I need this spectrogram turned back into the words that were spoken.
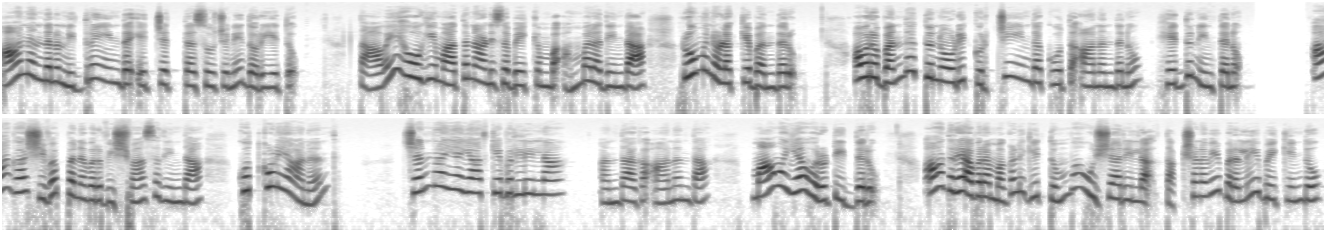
ಆನಂದನು ನಿದ್ರೆಯಿಂದ ಎಚ್ಚೆತ್ತ ಸೂಚನೆ ದೊರೆಯಿತು. ತಾವೇ ಹೋಗಿ ಮಾತನಾಡಿಸಬೇಕೆಂಬ ಹಂಬಲದಿಂದ ರೂಮಿನೊಳಕ್ಕೆ ಬಂದರು. ಅವರು ಬಂದದ್ದು ನೋಡಿ ಕುರ್ಚಿಯಿಂದ ಕೂತ ಆನಂದನು ಹೆದ್ದು ನಿಂತನು. ಆಗ ಶಿವಪ್ಪನವರು ವಿಶ್ವಾಸದಿಂದ ಕುತ್ಕೊಳ್ಳಿ ಆನಂದ್, ಚಂದ್ರಯ್ಯ ಯಾತ್ಕೆ ಬರಲಿಲ್ಲ? ಅಂದಾಗ ಆನಂದ ಮಾವಯ್ಯ ಹೊರಟಿದ್ದರು. ಆದರೆ ಅವರ ಮಗಳಿಗೆ ತುಂಬ ಹುಷಾರಿಲ್ಲ. ತಕ್ಷಣವೇ ಬರಲೇಬೇಕೆಂದು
